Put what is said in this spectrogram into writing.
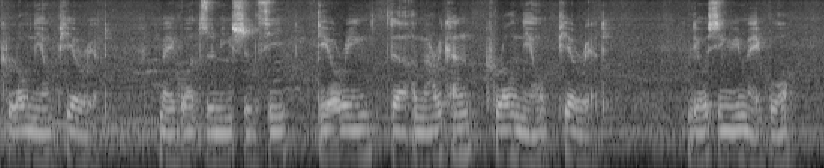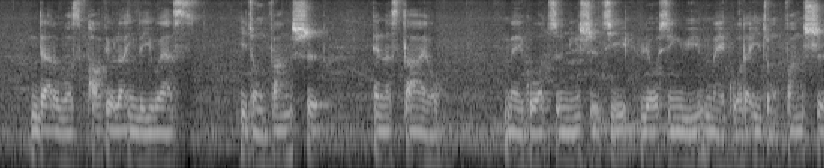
colonial period. 美国殖民时期 during the American colonial period. 流行于美国 that was popular in the U.S. 一种方式 in a style 美国殖民时期流行于美国的一种方式。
